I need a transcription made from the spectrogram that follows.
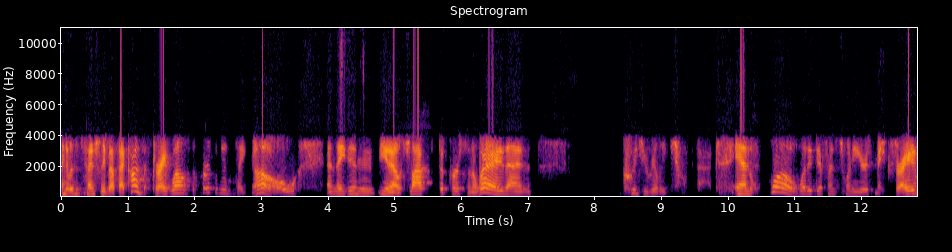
And it was essentially about that concept, right? Well, if the person didn't say no and they didn't, you know, slap the person away, then could you really count that? And whoa, what a difference 20 years makes, right?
